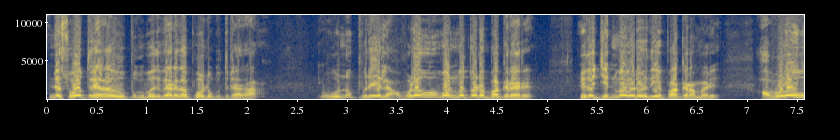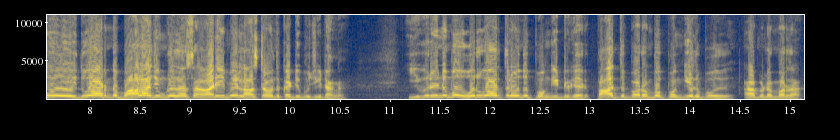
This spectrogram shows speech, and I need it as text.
இன்னும் சோத்துல ஏதாவது உப்புக்கு போது வேறு ஏதாவது போட்டு கொடுத்துட்டாரா? ஒன்றும் புரியல. அவ்வளவு வன்மத்தோட பார்க்குறாரு ஏதோ ஜென்ம விரோதியை பார்க்குற மாதிரி. அவ்வளவு இதுவாக இருந்த பாலாஜி முருகதாசன் ஆரியமே லாஸ்ட்டாக வந்து கட்டி பிடிச்சிக்கிட்டாங்க. இவர் என்னமோ ஒரு வாரத்தில் வந்து பொங்கிட்டு இருக்காரு. பார்த்துப்பா ரொம்ப பொங்கிட போகுது அப்படின்ற மாதிரி தான்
